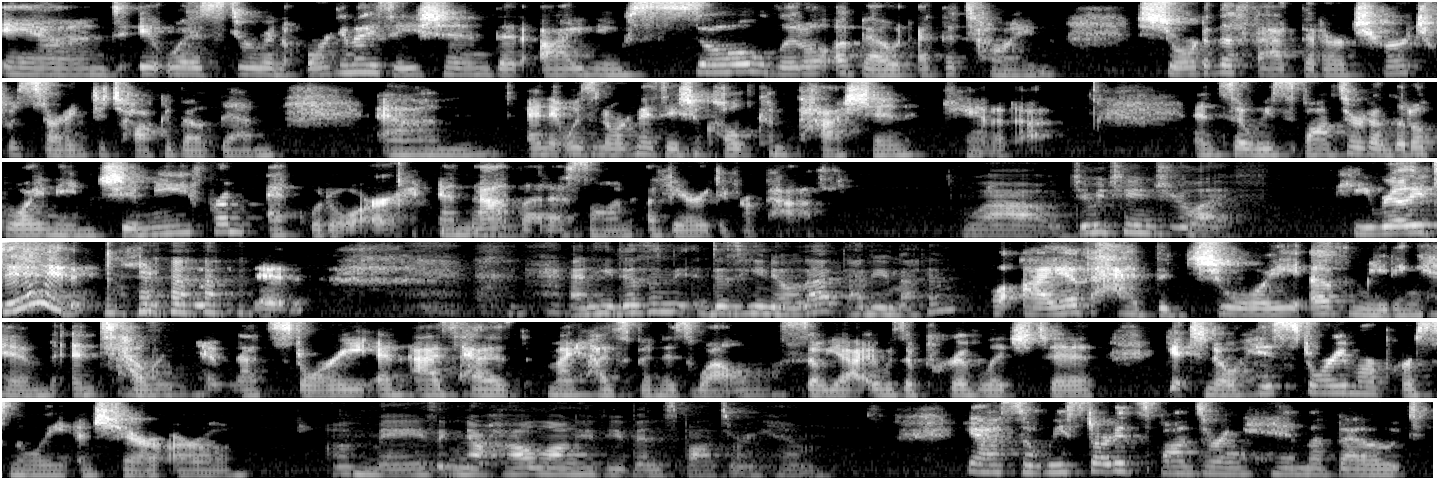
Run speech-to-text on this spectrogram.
And it was through an organization that I knew so little about at the time, short of the fact that our church was starting to talk about them. Um, and it was an organization called Compassion Canada. And so we sponsored a little boy named Jimmy from Ecuador, and that mm-hmm. led us on a very different path. Wow. Jimmy changed your life. He really did. He really did. and he doesn't does he know that? Have you met him? Well i have had the joy of meeting him and telling him that story and as has my husband as well. So yeah it was a privilege to get to know his story more personally and share our own. Amazing. Now how long have you been sponsoring him? Yeah so we started sponsoring him about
